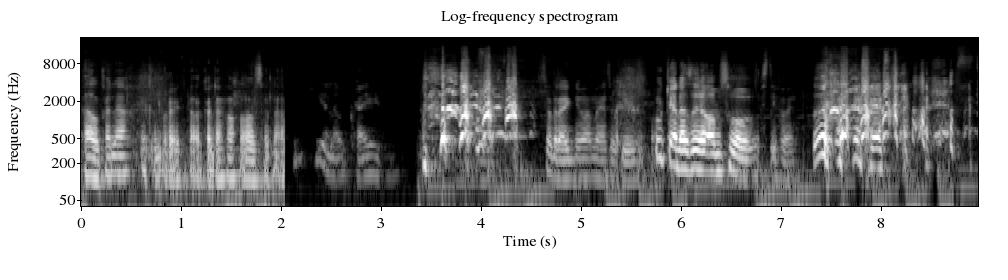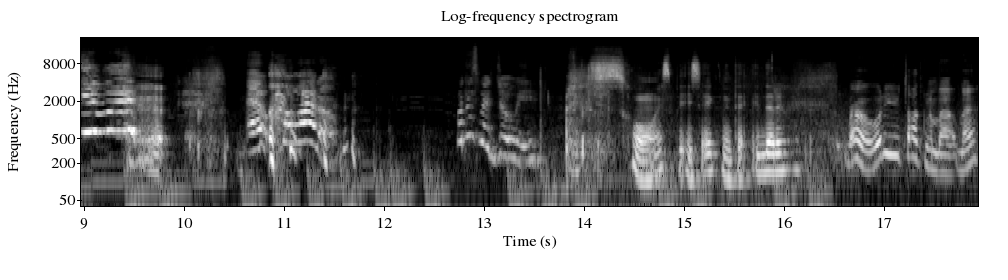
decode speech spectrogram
elke dag. Ik gebruik elke dag een valse naam. You look crazy. Zodra ik nu aan mensen tegenkom. Hoe kan dat zeggen op school? Stefan. En, maar waarom? Wat is met Joey? Het is gewoon is basic. Niet iedereen. Bro, what are you talking about, man?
